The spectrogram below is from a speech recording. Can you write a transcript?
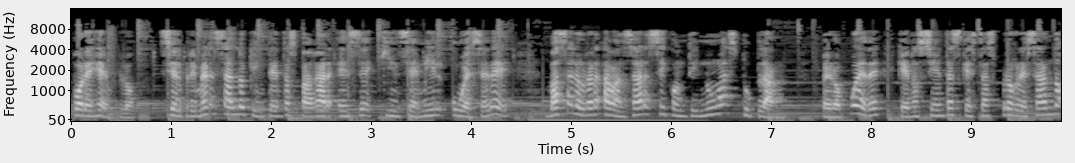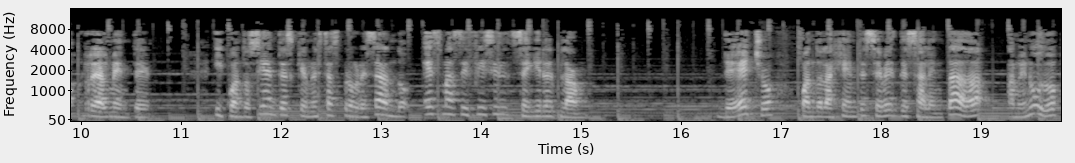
Por ejemplo, si el primer saldo que intentas pagar es de 15.000 USD, vas a lograr avanzar si continúas tu plan, pero puede que no sientas que estás progresando realmente y cuando sientes que no estás progresando es más difícil seguir el plan. De hecho, cuando la gente se ve desalentada, a menudo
